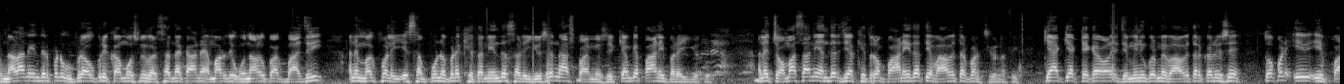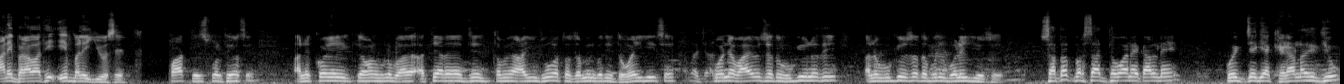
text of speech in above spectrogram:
ઉનાળાની અંદર પણ ઉપરા ઉપરી કમોસમી વરસાદના કારણે અમારો જે ઉનાળુ પાક બાજરી અને મગફળી એ સંપૂર્ણપણે ખેતરની અંદર સડી ગયું છે, નાશ પામ્યું છે, કેમ કે પાણી ભરાઈ ગયું હતું. અને ચોમાસાની અંદર જ્યાં ખેતરોમાં પાણી હતા, ત્યાં વાવેતર પણ થયું નથી. ક્યાંક ક્યાંક ટેકરાવાળી જમીન ઉપર મેં વાવેતર કર્યું છે, તો પણ એ પાણી ભરાવાથી એ બળી ગયું છે. પાક નિષ્ફળ થયો છે. અને કોઈ કહેવાનું મતલબ, અત્યારે જે તમે આવ્યું જુઓ તો જમીન બધી ધોવાઈ ગઈ છે. કોઈને વાવ્યું છે તો ઉગ્યું નથી, અને ઉગ્યું છે તો બધું બળી ગયું છે. સતત વરસાદ થવાને કારણે કોઈક જગ્યાએ ખેડા નથી થયું.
